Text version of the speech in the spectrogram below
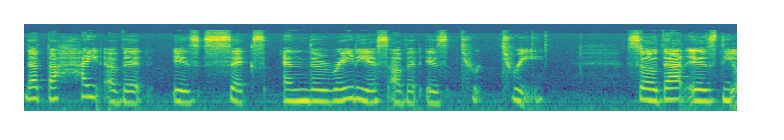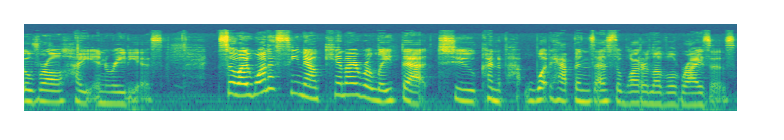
that the height of it is 6 and the radius of it is th 3. So that is the overall height and radius. So I want to see now, can I relate that to kind of what happens as the water level rises?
